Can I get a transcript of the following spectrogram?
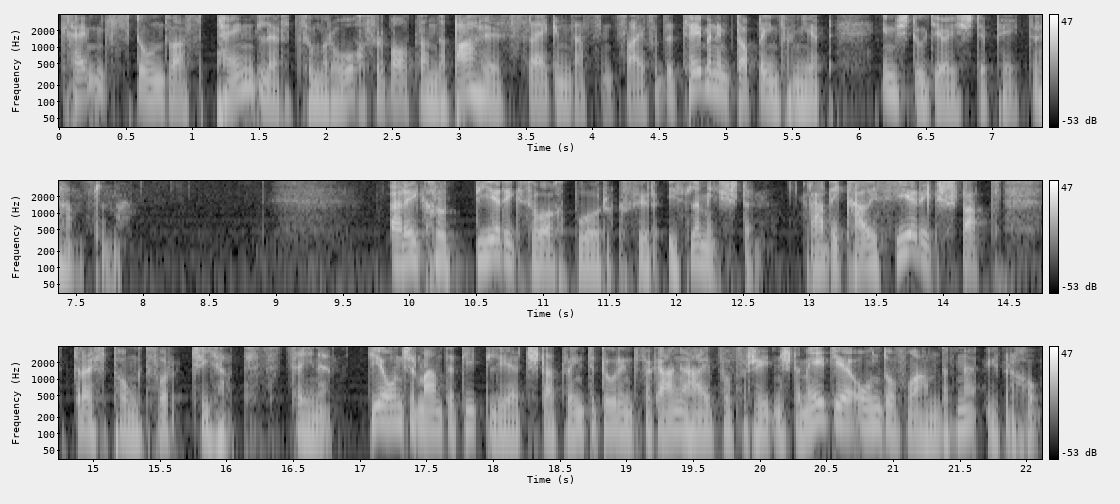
kämpft und was Pendler zum Rauchverbot an den Bahnhöfen sagen, das sind zwei von den Themen im Top informiert. Im Studio ist der Peter Hanselmann. Eine Rekrutierungshochburg für Islamisten. Radikalisierung statt Treffpunkt vor Dschihad-Szene. Die uncharmanten Titel hat die Stadt Winterthur in der Vergangenheit von verschiedensten Medien und auch von anderen bekommen.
